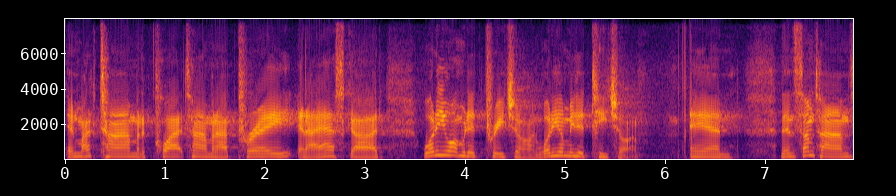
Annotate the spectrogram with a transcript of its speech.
in my time and a quiet time and I pray and I ask God, what do you want me to preach on? What do you want me to teach on? And then sometimes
